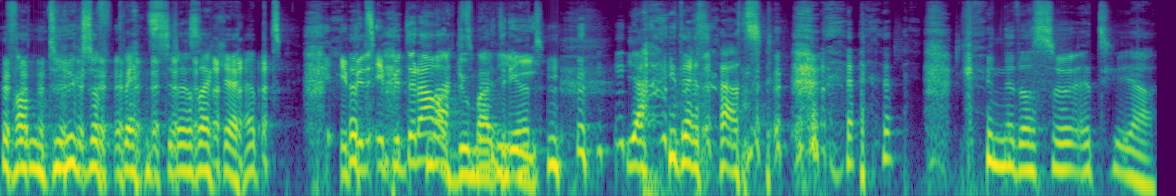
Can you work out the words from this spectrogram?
van drugs of pijnstillers dat je hebt. Epi- Epidurale, Maakt doe maar drie. Ja, inderdaad. Kun je dat zo, het, ja,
